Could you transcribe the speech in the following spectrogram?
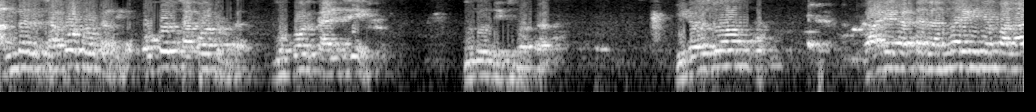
అందరు సపోర్ట్ ఉంటుంది. ఒక్కొక్క సపోర్ట్ ఉంటుంది. ముగ్గురు కలిసి ముందుకు తీసుకుపోతారు. ఈరోజు కార్యకర్తలందరికీ చెప్పాలా?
